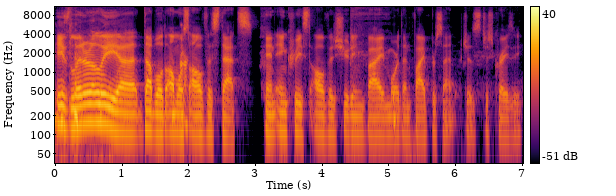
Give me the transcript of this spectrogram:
he's literally uh, doubled almost all of his stats and increased all of his shooting by more than 5%, which is just crazy.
